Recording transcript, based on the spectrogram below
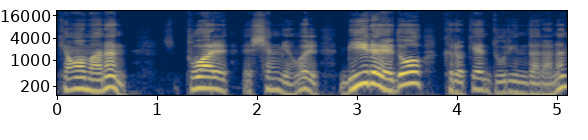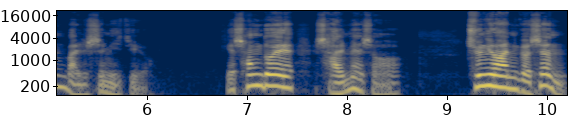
경험하는 부활 생명을 미래에도 그렇게 누린다라는 말씀이지요. 성도의 삶에서 중요한 것은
